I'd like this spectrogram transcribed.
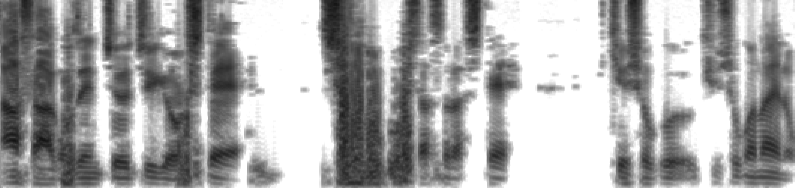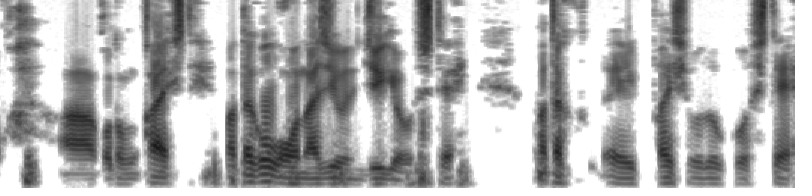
朝午前中授業して、消毒をひたすらして、給食、給食がないのか、あ子供返して、また午後同じように授業をして、また、えー、いっぱい消毒をして、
